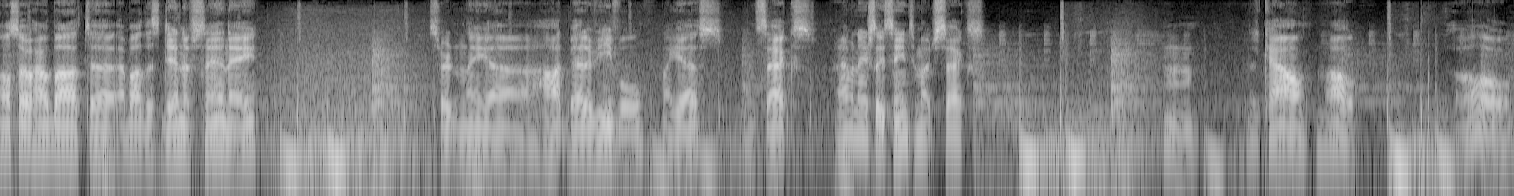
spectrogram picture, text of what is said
Also, how about uh, how about this den of sin, eh? Certainly uh, a hotbed of evil, I guess, and sex. I haven't actually seen too much sex. Hmm. There's a cow. Oh. Oh.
